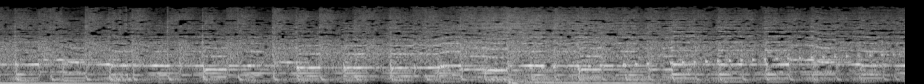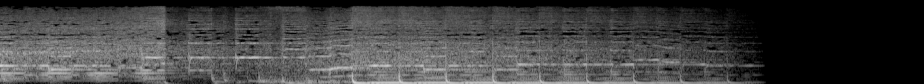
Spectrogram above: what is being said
Bye.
